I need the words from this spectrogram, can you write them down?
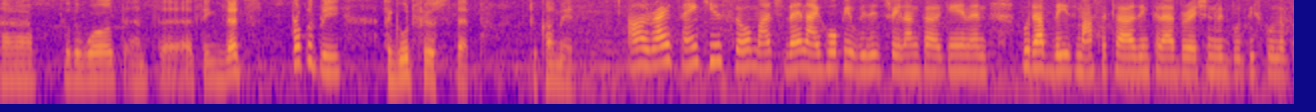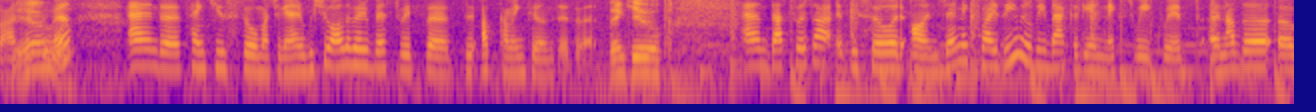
uh, to the world. And uh, I think that's probably a good first step to come in. All right, thank you so much. Then I hope you visit Sri Lanka again and put up these masterclass in collaboration with Buddhi School of Arts Yeah, as we well. And uh, thank you so much again. And wish you all the very best with uh, the upcoming films as well. Thank you. And that was our episode on Gen XYZ. We'll be back again next week with another uh,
